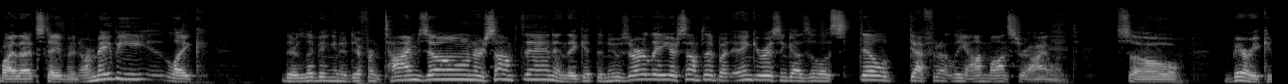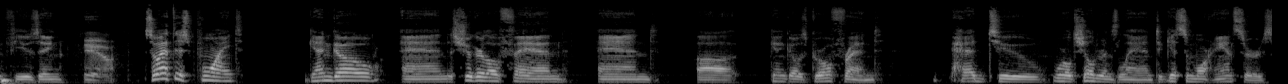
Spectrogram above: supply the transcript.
by that statement. Or maybe like they're living in a different time zone or something and they get the news early or something, but Anguirus and Godzilla still definitely on Monster Island. So very confusing. yeah. So at this point, Gengo and the Sugarloaf fan and uh, Gengo's girlfriend head to World Children's Land to get some more answers.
